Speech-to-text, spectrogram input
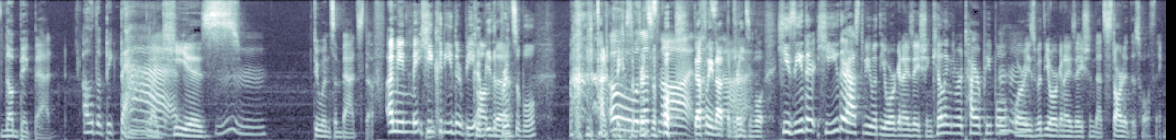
the big bad. Oh, the big bad. Like he is mm. Doing some bad stuff. I mean, he could either be Could on be the, principal. I don't think it's the Oh, let's principal. not. Definitely Let's not, the principal. He's either he either has to be with the organization killing the retired people, Mm-hmm. or he's with the organization that started this whole thing.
